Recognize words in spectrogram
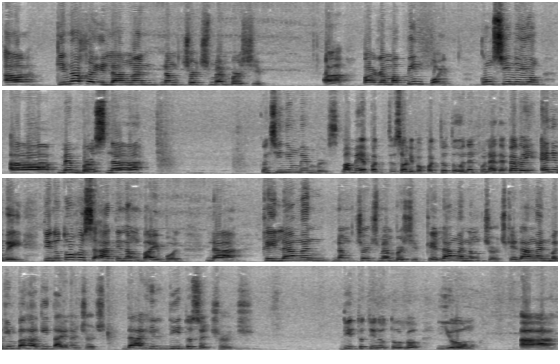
ah, kinakailangan ng church membership ah, para ma-pinpoint kung sino yung ah, members na kung sino yung members. Mamaya, pag, sorry po, pagtutuunan po natin. Pero anyway, tinuturo sa atin ng Bible na kailangan ng church membership, kailangan ng church, kailangan maging bahagi tayo ng church dahil dito sa church, dito tinuturo yung ah,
